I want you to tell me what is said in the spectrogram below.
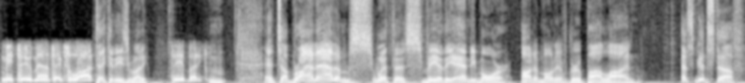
Me too, man. Thanks a lot. Take it easy, buddy. See you, buddy. It's uh, Bryan Adams with us via the Andy Moore Automotive Group hotline. That's good stuff.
